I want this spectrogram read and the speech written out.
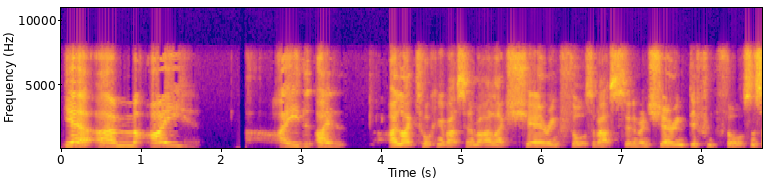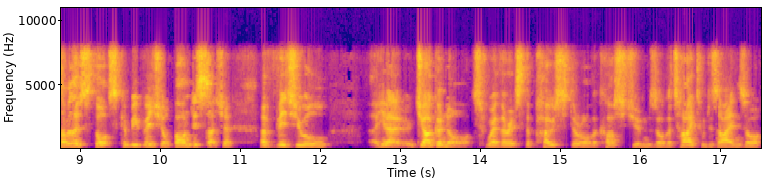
yeah um i i i I like talking about cinema. I like sharing thoughts about cinema and sharing different thoughts. And some of those thoughts can be visual. Bond is such a, a visual, uh, you know, juggernaut, whether it's the poster or the costumes or the title designs or,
